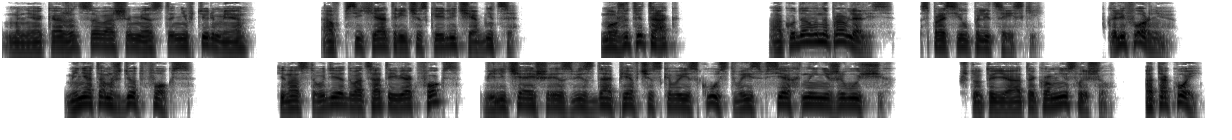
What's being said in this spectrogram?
«Мне кажется, ваше место не в тюрьме, а в психиатрической лечебнице». «Может и так». «А куда вы направлялись?» — спросил полицейский. «В Калифорнию. Меня там ждет Фокс». «Киностудия «Двадцатый век Фокс»?» величайшая звезда певческого искусства из всех ныне живущих. Что-то я о таком не слышал. А такой,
